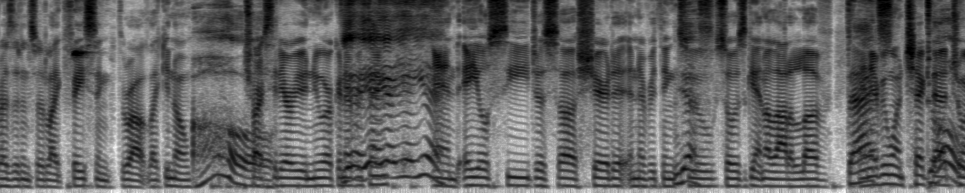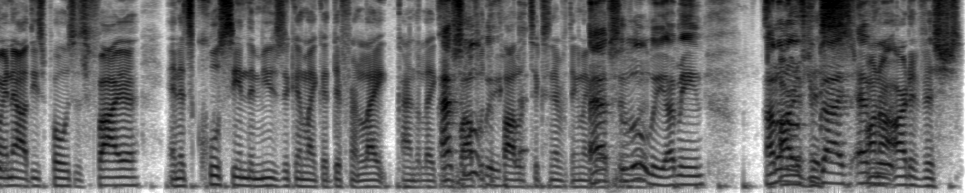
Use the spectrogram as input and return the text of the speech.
residents are like facing throughout like you know Oh. tri-state area New York and Yeah, yeah, everything yeah, yeah, yeah. and AOC just uh, shared it and everything too so it's getting a lot of love That's and everyone check that joint out these posts is fire and it's cool seeing the music in like a different light kind of like involved with Absolutely. the politics and everything like that Absolutely. I mean, I don't know if you guys ever on our artivist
